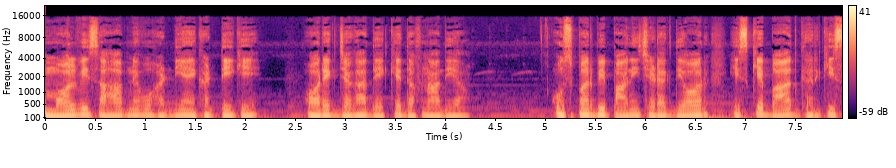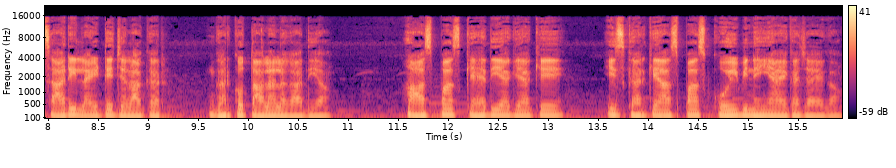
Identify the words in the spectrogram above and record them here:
मौलवी साहब ने वो हड्डियाँ इकट्ठी की और एक जगह देख के दफना दिया। उस पर भी पानी छिड़क दिया और इसके बाद घर की सारी लाइटें जलाकर घर को ताला लगा दिया। आसपास कह दिया गया कि इस घर के आसपास कोई भी नहीं आएगा जाएगा।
